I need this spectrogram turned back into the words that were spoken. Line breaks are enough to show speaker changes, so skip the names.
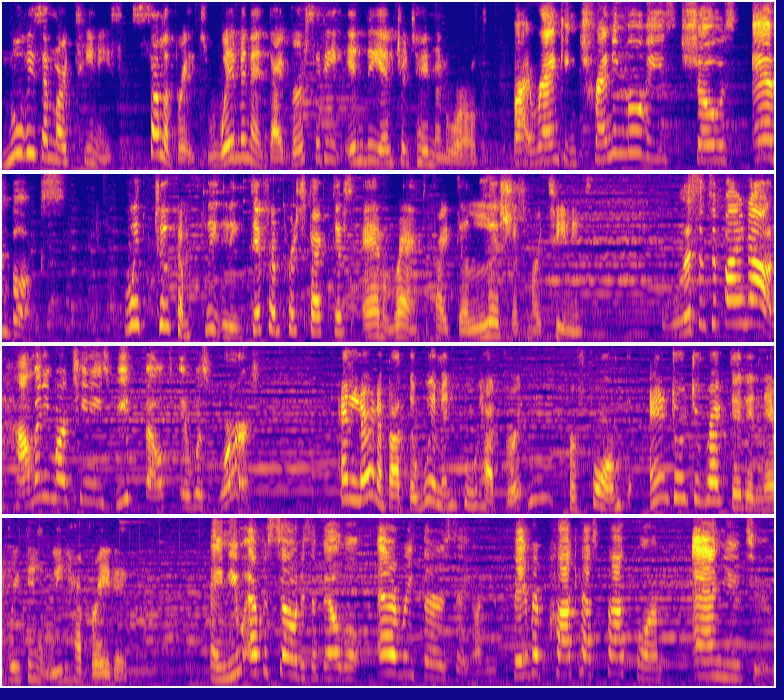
Movies and Martinis celebrates women and diversity in the entertainment world
by ranking trending movies, shows, and books.
With two completely different perspectives and ranked by delicious martinis.
Listen to find out how many martinis we felt it was worth.
And learn about the women who have written, performed, and or directed in everything we have rated.
A new episode is available every Thursday on your favorite podcast platform and YouTube.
